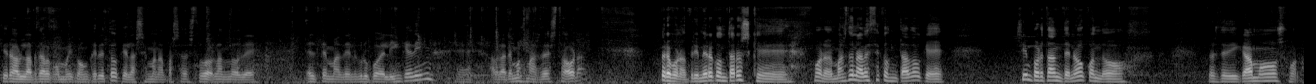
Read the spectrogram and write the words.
quiero hablar de algo muy concreto, que la semana pasada estuve hablando del de tema del grupo de LinkedIn, eh, hablaremos más de esto ahora. Pero bueno, primero contaros que, bueno, más de una vez he contado que es importante, ¿no? Cuando nos dedicamos, bueno,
